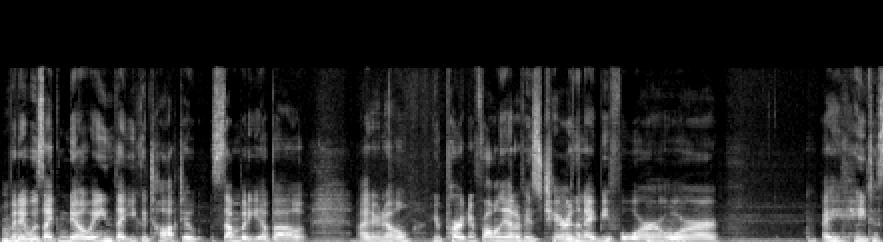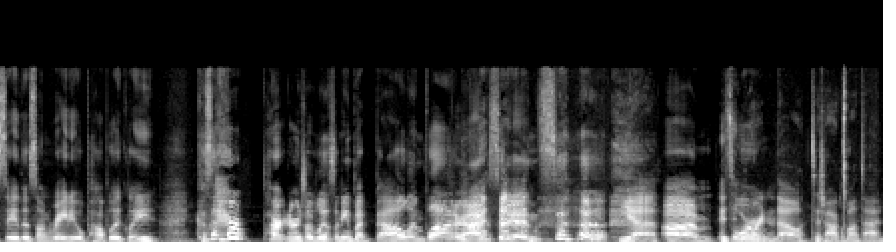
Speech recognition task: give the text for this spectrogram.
but Mm-hmm. it was like knowing that you could talk to somebody about i don't know your partner falling out of his chair the night before Mm-hmm. or I hate to say this on radio publicly because our partners are listening, but bowel and bladder accidents. Yeah. um, It's or- important though to talk about that.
